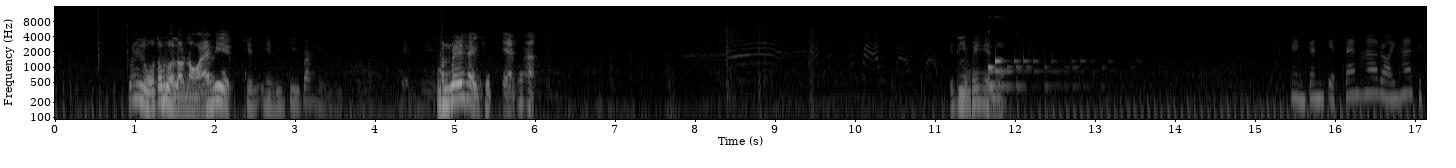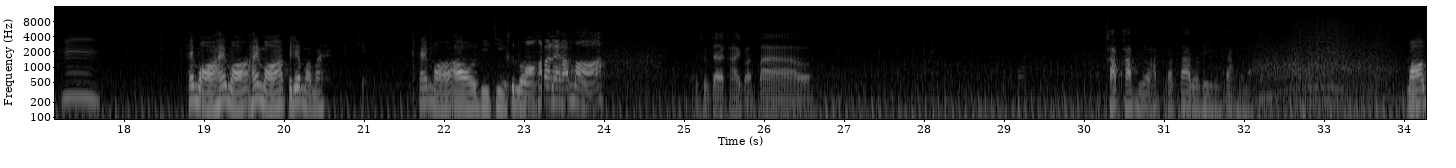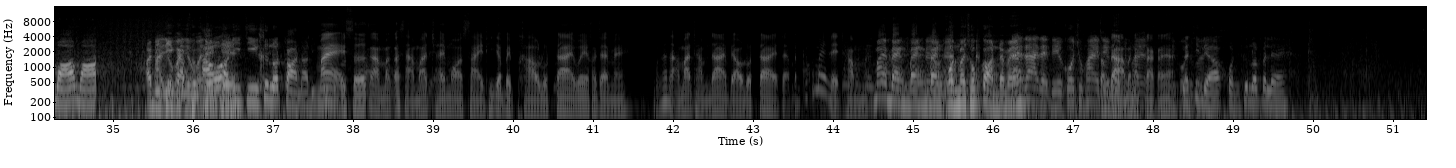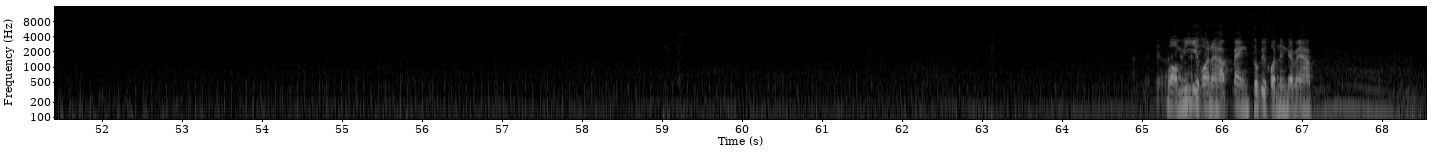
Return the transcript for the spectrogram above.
ไม่รู้ตำรวจเราน้อยอะพี่ เห็นเห็นดีจีป่ะเห็นดีจีป่ะเห็นพี่มันไม่ได้ใส่ชุดแก๊งอะ พี่ตีไม่เห็นอะ แข่งกันเก็บแต้ม 555ให้หมอให้หมอให้หมอไปเรียกหมอมา ให้หมอเอาดีจีขึ้นรหมถอเข้ามาเลยครับหมอ ประชุมธนาคารก่อนเปล่า ครับครับรู้ครับปัตต้าบาพี่ผมสั่งหมดแล้วหมอหมอหมอเอาดีจีกับเอาเอาดีจีขึ้นรถก่อนเอาดีไม่ไอเซิร์กอะมันก็สามารถใช้มอไซค์ที่จะไปพาวรถได้เว้ยเข้าใจไหมมันก็สามารถทำได้ไปเอารถได้ แต่มันก็ไม่ได้ทำอะ ไม่แบ่งแบ่งแบ่งคนมาชุบก่อนได้ไหม ได้ได้เดี๋ยวดีโก้ชุบให้ต้องด่ามันหนักๆนะเนี่ย แล้วที่เหลือขนขึ้นรถไปเลย เหมอมีกี่คนนะครับแบ่งชุบอีกคนหนึ่งได้ไหมครับ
